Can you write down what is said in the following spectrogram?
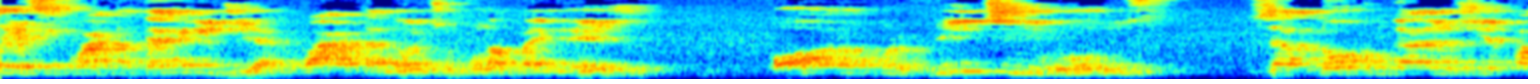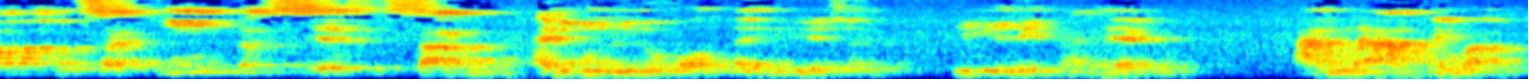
terça e quarta até meio-dia. Quarta noite eu vou lá para a igreja, oro por 20 minutos, já estou com garantia para bagunçar quinta, sexta e sábado. Aí no domingo eu volto na igreja e me recarrego. Anátema.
